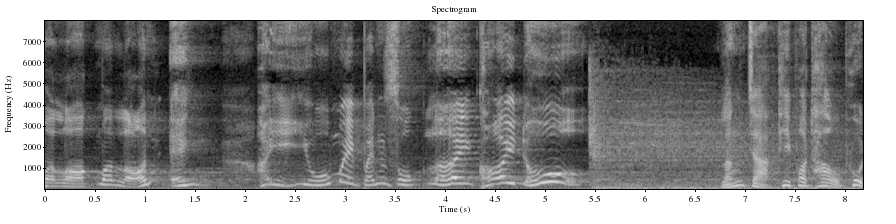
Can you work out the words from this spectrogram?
มาหลอกมาหลอนเอ็ง ให้อยู่ไม่เป็นสุขเลยคอยดู หลังจากที่พ่อเท่าพูด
